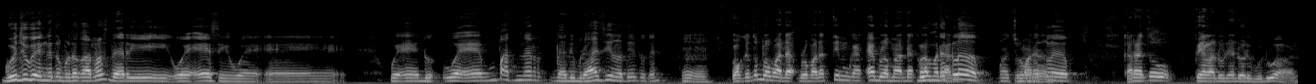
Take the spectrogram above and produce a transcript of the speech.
Gue juga inget Roberto Carlos dari WE sih WE WE WE 4 bener. Dari Brazil waktu itu kan? Mm-mm. waktu itu belum ada belum ada tim kan? Eh belum ada klub belum ada kan? klub. Oh, belum ada klub. Karena itu Piala Dunia 2002 kan?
